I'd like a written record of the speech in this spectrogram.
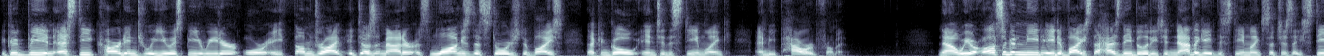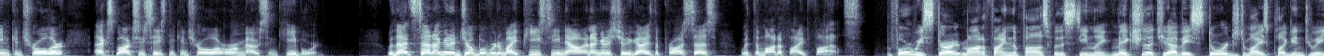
It could be an SD card into a USB reader or a thumb drive. It doesn't matter as long as a storage device that can go into the Steam Link and be powered from it. Now, we are also going to need a device that has the ability to navigate the Steam Link, such as a Steam controller, Xbox 360 controller, or a mouse and keyboard. With that said, I'm going to jump over to my PC now, and I'm going to show you guys the process with the modified files. Before we start modifying the files for the Steam Link, make sure that you have a storage device plugged into a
